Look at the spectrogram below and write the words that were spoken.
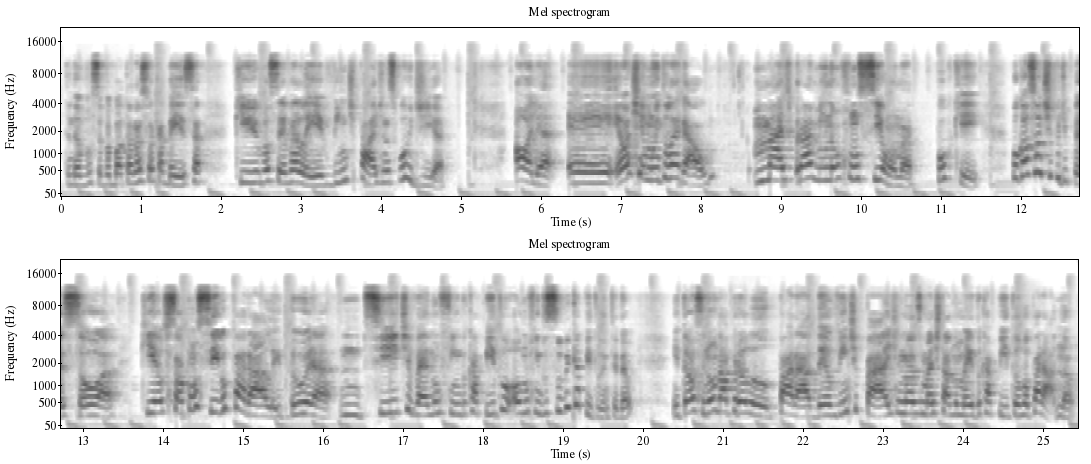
entendeu? Você vai botar na sua cabeça que você vai ler 20 páginas por dia. Olha, é, eu achei muito legal, mas pra mim não funciona. Por quê? Porque eu sou o tipo de pessoa que eu só consigo parar a leitura se tiver no fim do capítulo ou no fim do subcapítulo, entendeu? Então, assim, não dá pra eu parar, deu 20 páginas, mas tá no meio do capítulo, eu vou parar. Não.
